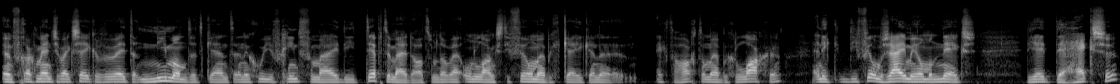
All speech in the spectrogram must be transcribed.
Een fragmentje waar ik zeker van weet dat niemand het kent. En een goede vriend van mij, die tipte mij dat. Omdat wij onlangs die film hebben gekeken en eh, echt hard om hebben gelachen. En ik, die film zei me helemaal niks. Die heet De Heksen.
